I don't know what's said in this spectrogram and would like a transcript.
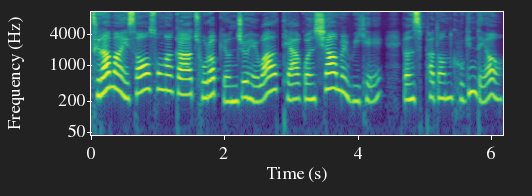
드라마에서 송아가 졸업 연주회와 대학원 시험을 위해 연습하던 곡인데요.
